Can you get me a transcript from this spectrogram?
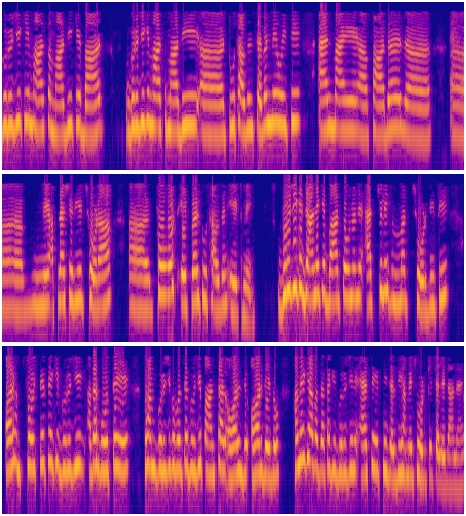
Guruji की महासमाधि के बाद गुरुजी की महासमाधि uh, 2007 में हुई थी। एंड माय फादर ने अपना शरीर छोड़ा फोर्थ अप्रैल 2008 में। गुरुजी के जाने के बाद तो उन्होंने एक्चुअली हिम्मत छोड़ दी थी। और हम सोचते थे कि गुरुजी अगर होते तो हम गुरुजी को बोलते गुरुजी पाँच साल और और दे दो। हमें क्या पता था कि गुरुजी ने ऐसे इतनी जल्दी हमें छोड़ के चले जाना है।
